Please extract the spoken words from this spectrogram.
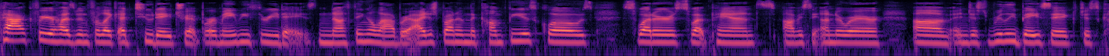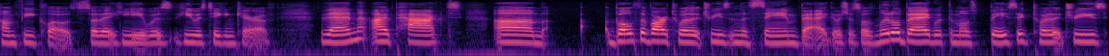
pack for your husband for like a two day trip or maybe three days. Nothing elaborate. I just brought him the comfiest clothes, sweaters, sweatpants, obviously underwear, um, and just really basic, just comfy clothes so that he was he was taken care of. Then I packed um, both of our toiletries in the same bag. It was just a little bag with the most basic toiletries.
